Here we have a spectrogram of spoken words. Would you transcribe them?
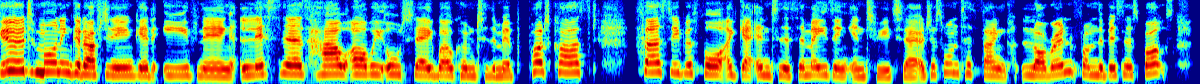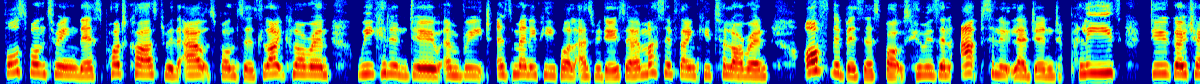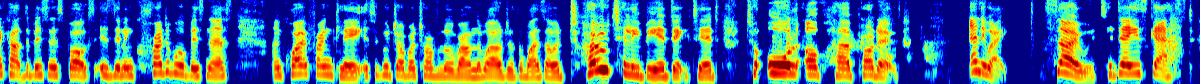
Good morning, good afternoon, good evening, listeners. How are we all today? Welcome to the MIB podcast. Firstly, before I get into this amazing interview today, I just want to thank Lauren from the Business Box for sponsoring this podcast. Without sponsors like Lauren, we couldn't do and reach as many people as we do. So, a massive thank you to Lauren of the Business Box, who is an absolute legend. Please do go check out the Business Box. It's an incredible business, and quite frankly, it's a good job I travel all around the world. Otherwise, I would totally be addicted to all of her products. Anyway, so today's guest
